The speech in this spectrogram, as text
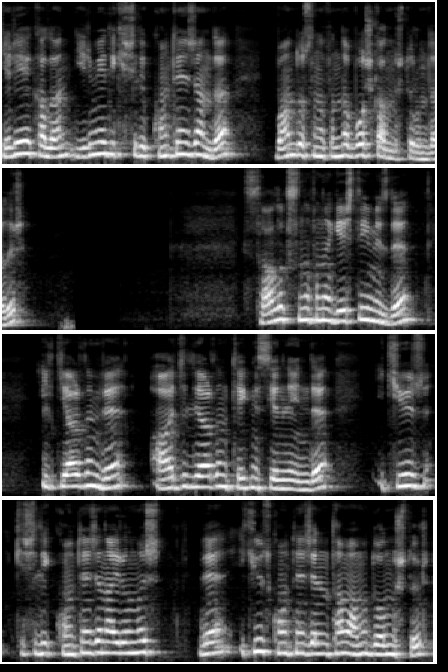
Geriye kalan 27 kişilik kontenjan da bando sınıfında boş kalmış durumdadır. Sağlık sınıfına geçtiğimizde ilk yardım ve acil yardım teknisyenliğinde 200 kişilik kontenjan ayrılmış ve 200 kontenjanın tamamı dolmuştur.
